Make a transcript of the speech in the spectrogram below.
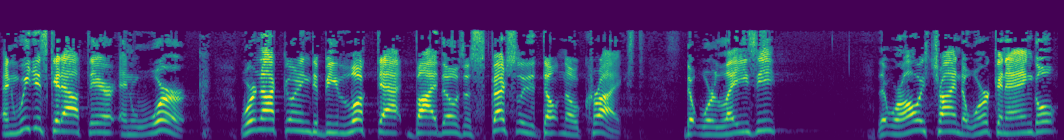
and we just get out there and work, we're not going to be looked at by those, especially that don't know Christ, that we're lazy, that we're always trying to work an angle,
